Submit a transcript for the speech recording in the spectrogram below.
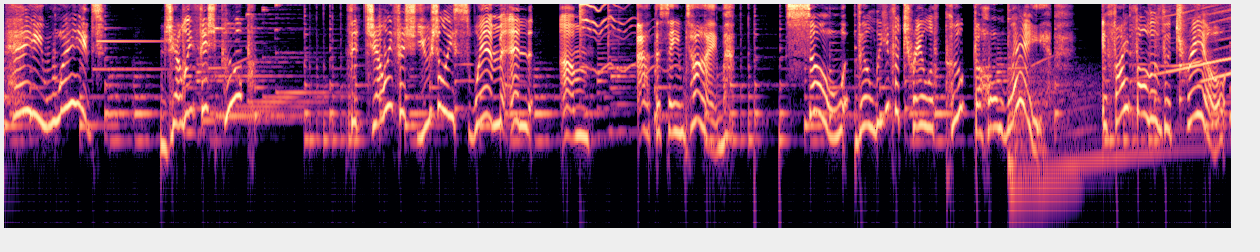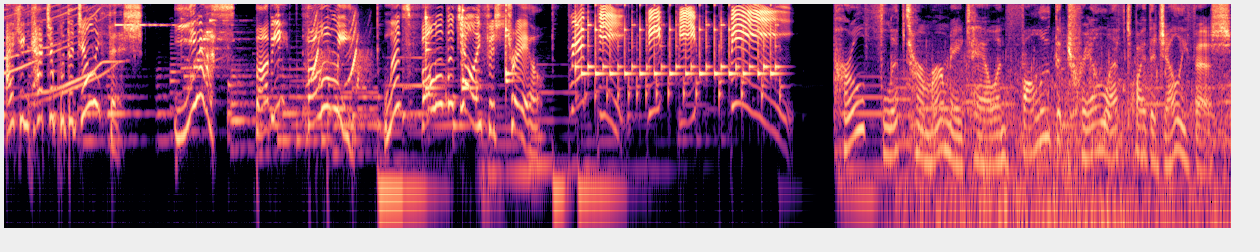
Hey, wait! Jellyfish poop? The jellyfish usually swim and, um, at the same time. So, they'll leave a trail of poop the whole way. If I follow the trail, I can catch up with the jellyfish. Yes! Bobby, follow me! Let's follow the jellyfish trail! Drippy, beep, beep, beep. Pearl flipped her mermaid tail and followed the trail left by the jellyfish.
